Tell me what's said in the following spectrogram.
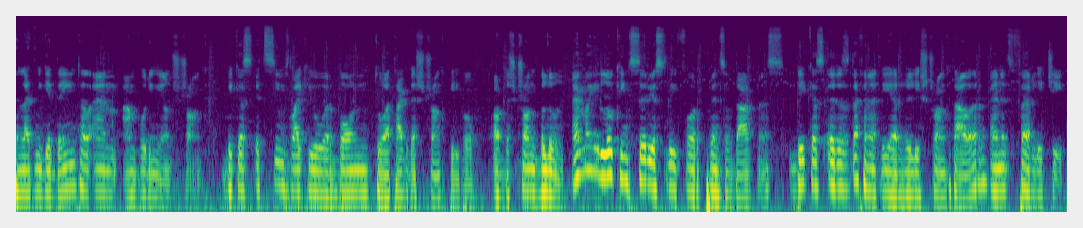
And let me get the intel and I'm putting you on strong. Because it seems like you were born to attack the strong people, or the strong balloon. Am I looking seriously for Prince of Darkness? Because it is definitely a really strong tower, and it's fairly cheap.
